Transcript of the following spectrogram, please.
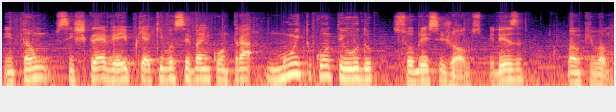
então se inscreve aí porque aqui você vai encontrar muito conteúdo sobre esses jogos, beleza? Vamos que vamos.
